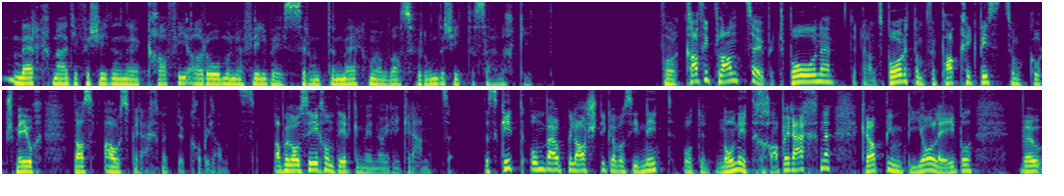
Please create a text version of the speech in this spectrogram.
merkt man die verschiedenen Kaffeearomen viel besser und dann merkt man, was für Unterschiede es eigentlich gibt. Von Kaffeepflanzen über die Bohnen, den Transport und die Verpackung bis zum Gutsch Milch, das alles berechnet die Ökobilanz. Aber auch sie kommt irgendwann an ihre Grenzen. Es gibt Umweltbelastungen, die sie nicht oder noch nicht kann berechnen kann, gerade beim Bio-Label, weil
